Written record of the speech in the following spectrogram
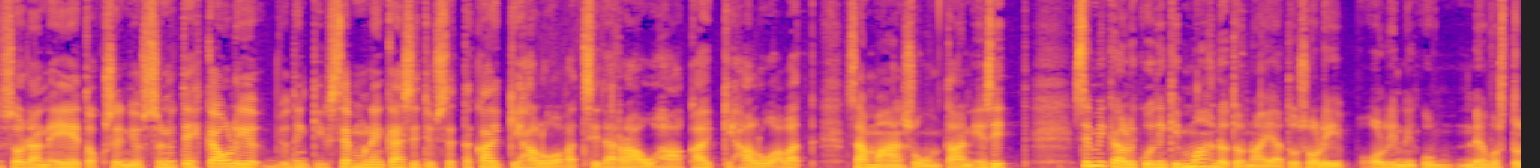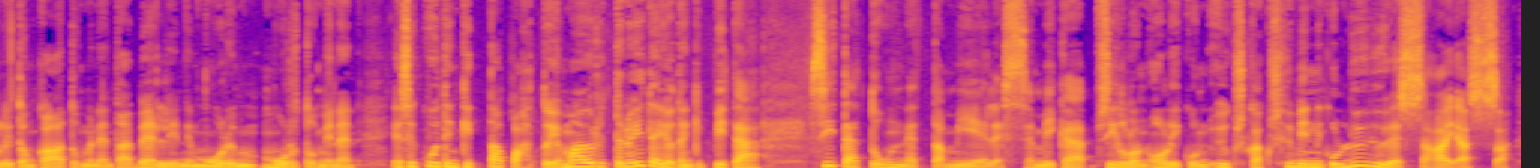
sodan eetoksen, jossa nyt ehkä oli jotenkin semmoinen käsitys, että kaikki haluavat sitä rauhaa, kaikki haluavat samaan suuntaan. Ja sitten se, mikä oli kuitenkin mahdoton ajatus, oli, oli niin kuin Neuvostoliiton kaatuminen tai Berliinin muurin murtuminen. Ja se kuitenkin tapahtui. Ja mä oon yrittänyt itse jotenkin pitää sitä tunnetta mielessä, mikä silloin oli, kun yksi, kaksi hyvin niin kuin lyhyessä ajassa –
